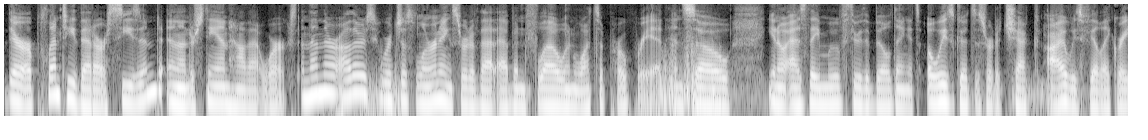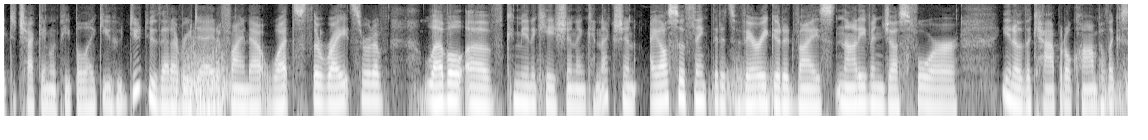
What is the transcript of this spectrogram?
there are plenty that are seasoned and understand how that works. And then there are others who are just learning sort of that ebb and flow and what's appropriate. And so, you know, as they move through the building, it's always good to sort of check. I always feel like great to check in with people like you who do do that every day to find out what's the right sort of level of communication and connection. I also think that it's very good advice, not even just for, you know, the Capitol complex,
